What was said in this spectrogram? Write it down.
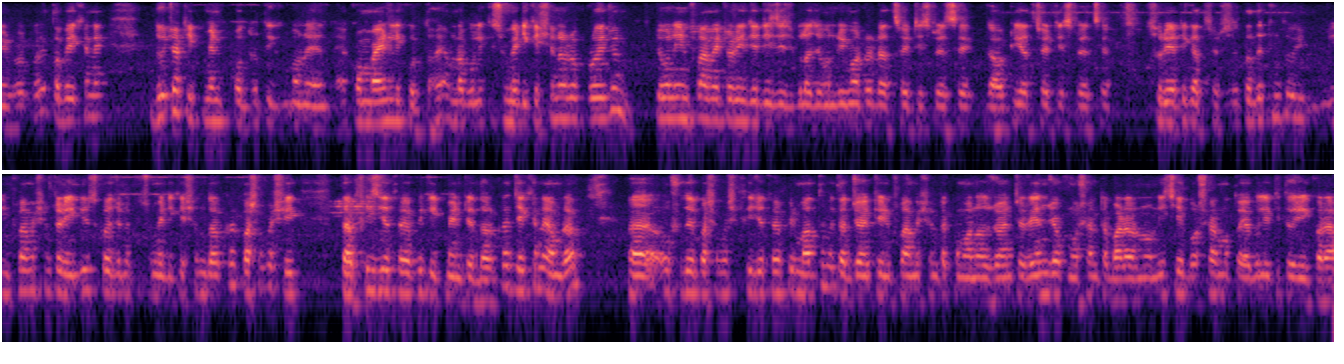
নির্ভর করে। তবে এখানে দুইটা ট্রিটমেন্ট পদ্ধতি মানে কম্বাইন্ডলি করতে হয়। আমরা বলি কিছু মেডিকেশনেরও প্রয়োজন, যেমন ইনফ্লামেটরি যে ডিজিজগুলো যেমন রিমোটয়েড আর্থ্রাইটিস রয়েছে গাউটি আর্থ্রাইটিস রয়েছে সোরিয়াটিক আর্থ্রাইটিস তাদের কিন্তু ইনফ্লামেশনটা রিডিউস করার জন্য কিছু মেডিকেশন দরকার। পাশাপাশি তার ফিজিওথেরাপি ট্রিটমেন্টের দরকার, যেখানে আমরা ওষুধের পাশাপাশি ফিজিওথেরাপির মাধ্যমে তার জয়েন্টের ইনফ্লামেশনটা কমানো জয়েন্টের রেঞ্জ অফ মোশনটা বাড়ানো, নিচে বসার মতো অ্যাবিলিটি তৈরি করা,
